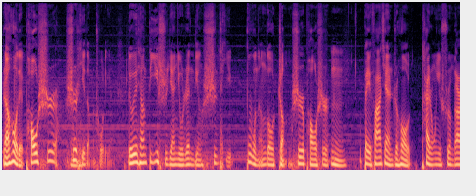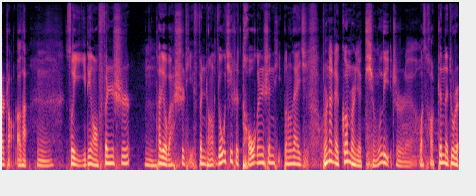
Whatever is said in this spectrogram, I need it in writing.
然后得抛尸啊，尸体怎么处理？刘学强第一时间就认定尸体不能够整尸抛尸，嗯被发现之后太容易顺杆找着他，嗯所以一定要分尸。嗯，他就把尸体分成了，尤其是头跟身体不能在一起。不是那这哥们儿也挺理智的呀，我操，真的就是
